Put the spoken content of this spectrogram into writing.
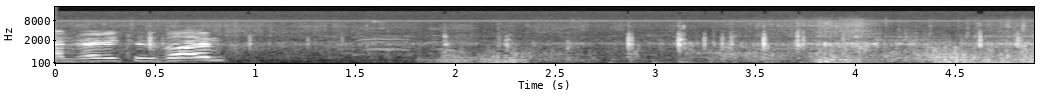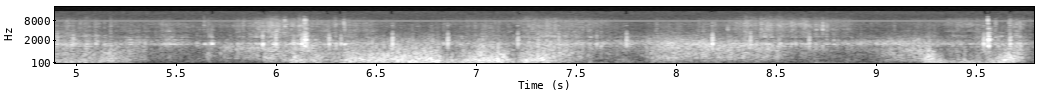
And ready to the bottom. Oh,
